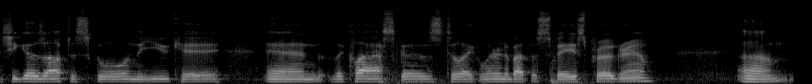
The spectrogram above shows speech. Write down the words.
She goes off to school in the UK, and the class goes to like learn about the space program. Um,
